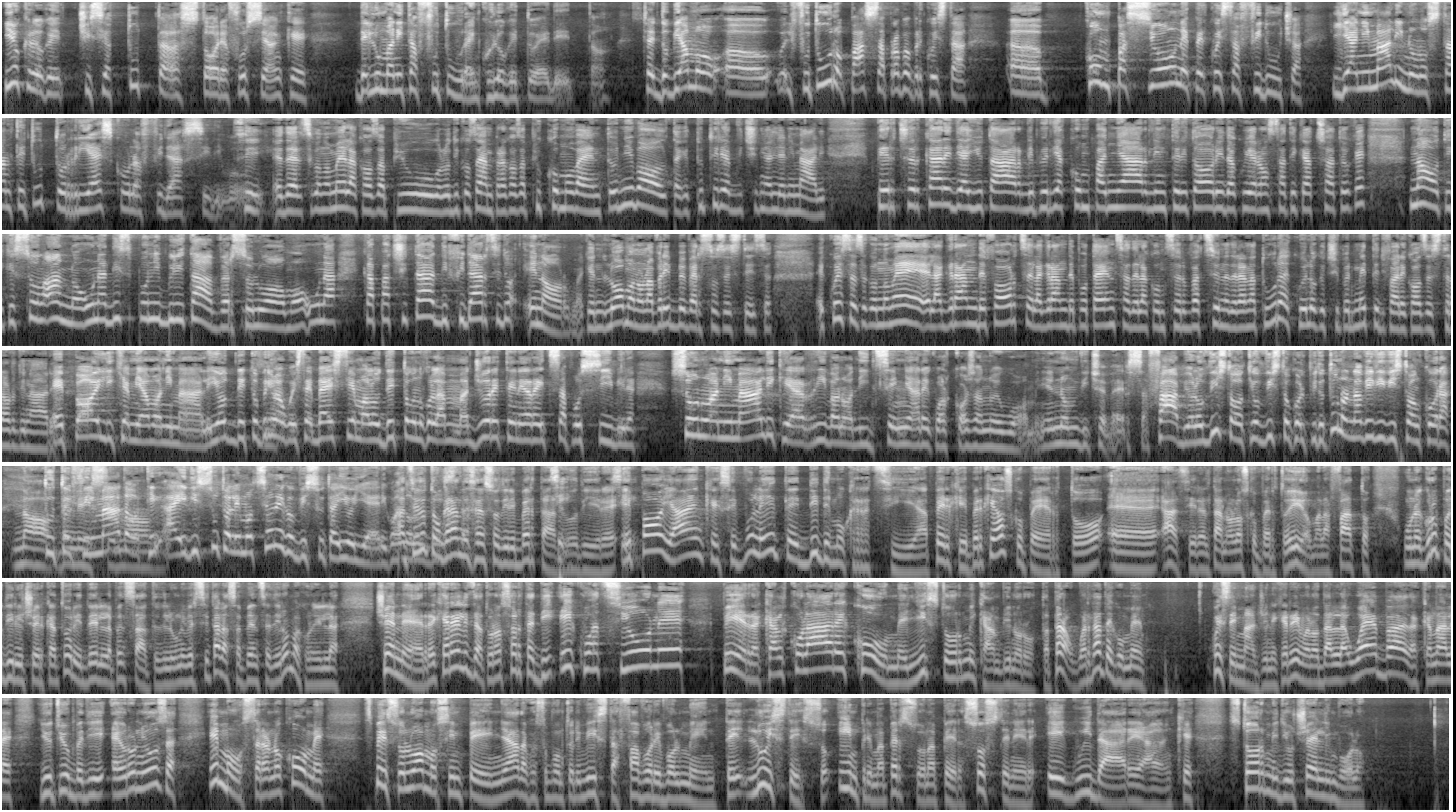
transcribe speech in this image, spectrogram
Io credo che ci sia tutta la storia, forse anche dell'umanità futura in quello che tu hai detto. Cioè dobbiamo, uh, il futuro passa proprio per questa uh, compassione, per questa fiducia. Gli animali, nonostante tutto, riescono a fidarsi di voi. Sì, ed è secondo me la cosa più, lo dico sempre, la cosa più commovente. Ogni volta che tu ti riavvicini agli animali per cercare di aiutarli, per riaccompagnarli in territori da cui erano stati cacciati, okay? noti che sono, hanno una disponibilità verso l'uomo, una capacità di fidarsi enorme, che l'uomo non avrebbe verso se stesso. E questa secondo me è la grande forza e la grande potenza della conservazione della natura e quello che ci permette di fare cose cose straordinarie. E poi li chiamiamo animali. Io ho detto sì. prima queste bestie, ma l'ho detto con la maggiore tenerezza possibile sono animali che arrivano ad insegnare qualcosa a noi uomini e non viceversa. Fabio, visto, ti ho visto colpito, tu non avevi visto ancora no, tutto bellissimo. il filmato, ti, hai vissuto l'emozione che ho vissuta io ieri. Anzitutto un grande senso di libertà, sì, devo dire, sì. e poi anche, se volete, di democrazia. Perché? Perché ho scoperto, eh, anzi in realtà non l'ho scoperto io, ma l'ha fatto un gruppo di ricercatori del, pensate, dell'Università La Sapienza di Roma con il CNR che ha realizzato una sorta di equazione per calcolare come gli stormi cambino rotta. Però guardate come queste immagini che arrivano dal web, dal canale YouTube di Euronews e mostrano come spesso l'uomo si impegna da questo punto di vista favorevolmente lui stesso in prima persona per sostenere e guidare anche stormi di uccelli in volo.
